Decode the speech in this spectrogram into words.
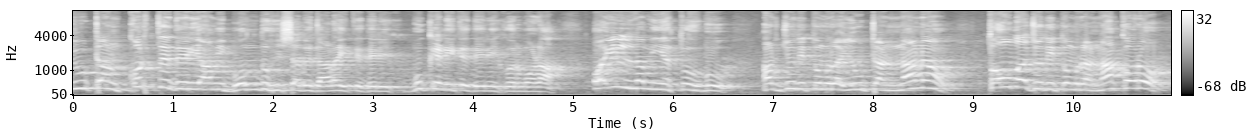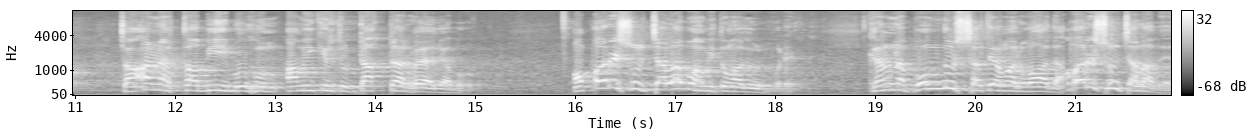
ইউটার্ন করতে দেরি, আমি বন্ধু হিসাবে দাঁড়াইতে দেরি, বুকে নিতে দেরি করব না। অইল্লামিয়া তুবু আর যদি তোমরা ইউটার্ন না নাও, তওবা যদি তোমরা না করো, তা আনা তাবি বহুম আমি কিন্তু ডাক্তার হয়ে যাব। অপারেশন চালাবো আমি তোমাদের উপরে। কেননা বন্ধুর সাথে আমার ওয়াদা, অপারেশন চালাবে।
